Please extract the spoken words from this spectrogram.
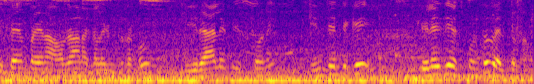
విషయం పైన అవగాహన కలిగించడానికి ఈ ర్యాలీ తీసుకొని ఇంటింటికి తెలియజేసుకుంటూ వెళ్తున్నాం.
